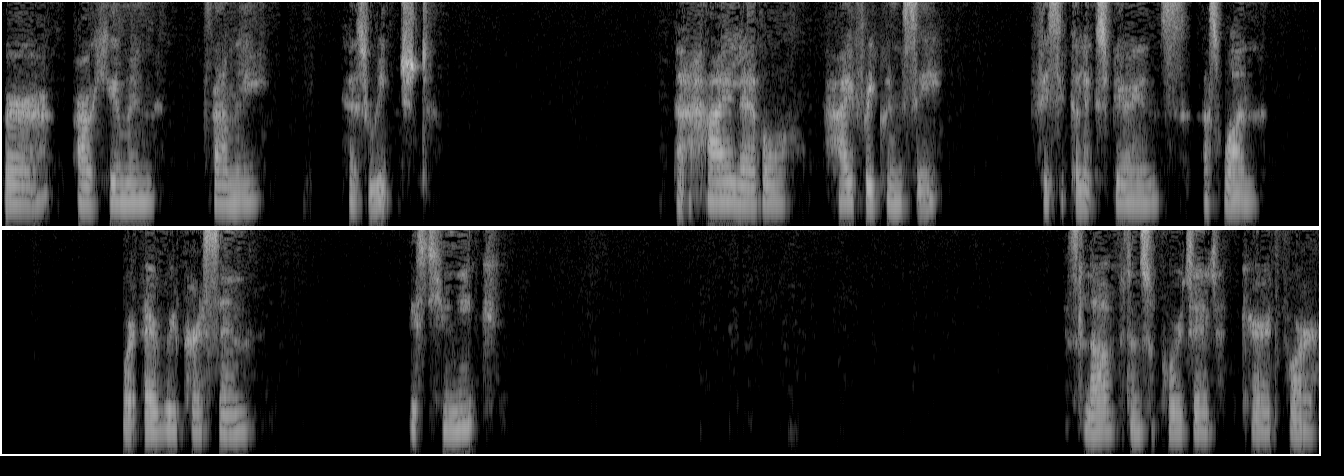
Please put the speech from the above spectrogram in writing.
where our human family has reached that high level, high frequency physical experience as one, where every person is unique. Is loved and supported, cared for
